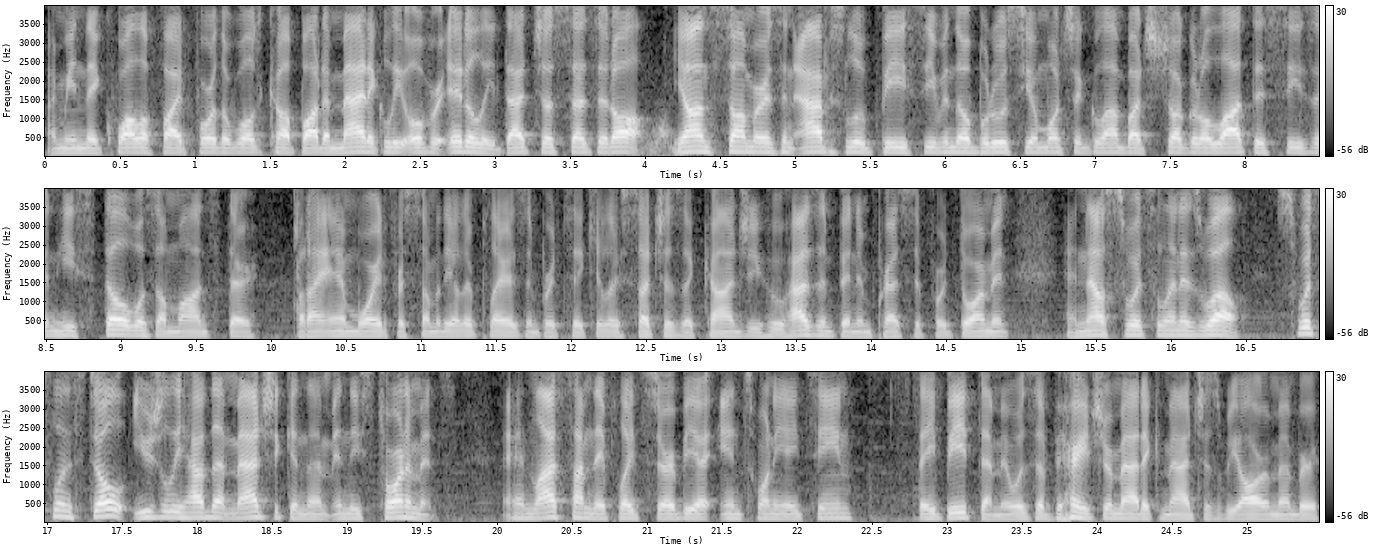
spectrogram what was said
I mean, they qualified for the World Cup automatically over Italy. That just says it all. Yann Sommer is an absolute beast. Even though Borussia Mönchengladbach struggled a lot this season, he still was a monster but I am worried for some of the other players in particular, such as Akanji, who hasn't been impressive for Dortmund, and now Switzerland as well. Switzerland still usually have that magic in them in these tournaments, and last time they played Serbia in 2018, they beat them. It was a very dramatic match, as we all remember,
